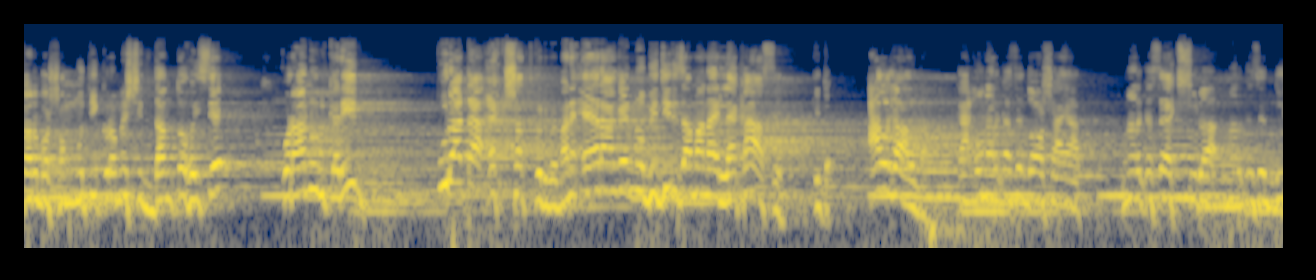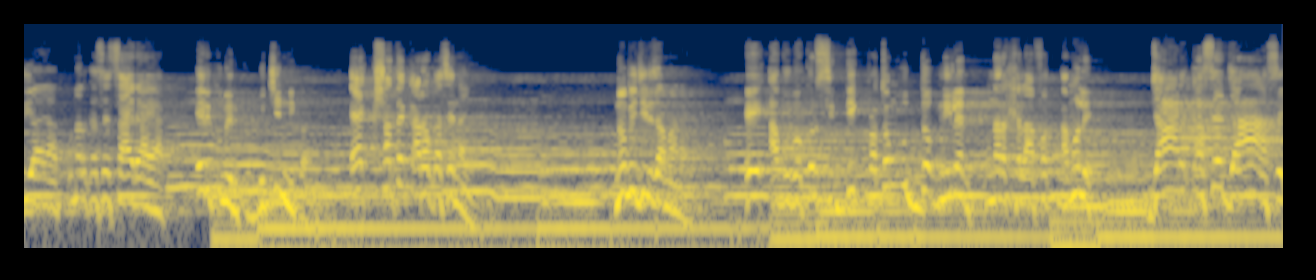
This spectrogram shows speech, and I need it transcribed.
সর্বসম্মতিক্রমে সিদ্ধান্ত হইছে, কোরআনুল করিম পুরাটা একসাথ করবে। মানে এর আগে নবীজির জামানায় লেখা আছে, কিন্তু আলগা আলগা। ওনার কাছে দশ আয়াত, ওনার কাছে এক সুরা, ওনার কাছে দুই আয়াত, ওনার কাছে চার আয়াত, এরকম এরকম, বুঝছেন একসাথে কারও কাছে নাই, নবীজির জামানায়। এই আবু বকর সিদ্দিক প্রথম উদ্যোগ নিলেন ওনার খেলাফত আমলে। যার কাছে যা আছে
